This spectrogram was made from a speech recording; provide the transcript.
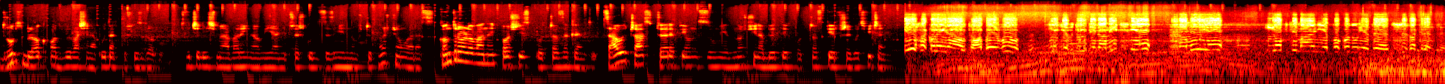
Drugi blok odbywa się na płytach poślizgowych. Ćwiczyliśmy awaryjne omijanie przeszkód ze zmienną szczytnością oraz kontrolowany poślizg podczas zakrętu, cały czas czerpiąc z umiejętności nabytych podczas pierwszego ćwiczenia. Pierwsza kolejne auto, BMW jedzie w dół dynamicznie, hamuje i optymalnie pokonuje te trzy zakręty.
